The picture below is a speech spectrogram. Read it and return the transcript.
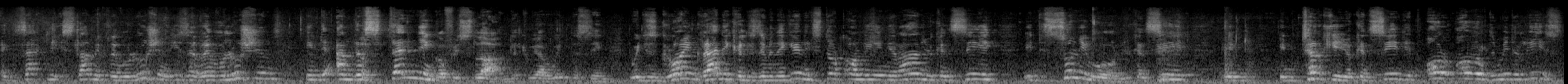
exactly Islamic revolution, is a revolution in the understanding of Islam that we are witnessing with this growing radicalism. And again, it's not only in Iran, you can see it in the Sunni world, you can see it in, in Turkey, you can see it in all over the Middle East.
